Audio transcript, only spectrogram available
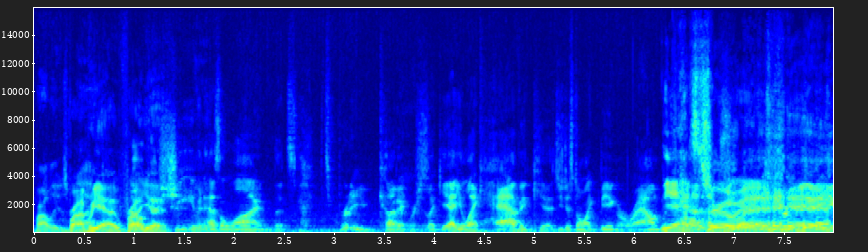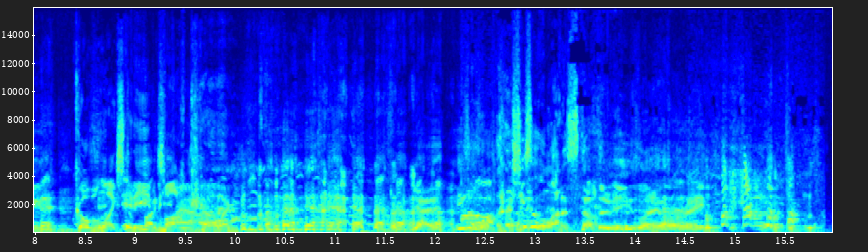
probably was Right, yeah, probably, Okay. yeah. She even has a line that's it's pretty cutting, where she's like, "Yeah, you like having kids, you just don't like being around." Yeah, them." it's true. It's true, Yeah. yeah, you, Goldblum likes to fuck he fuck. kinda like, yeah, he's a, she said a lot of stuff to me. He's like, all right.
